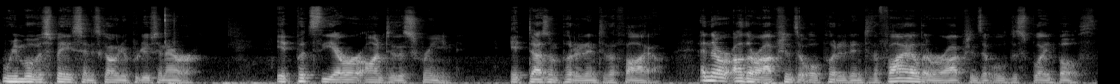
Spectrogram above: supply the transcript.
remove a space and it's going to produce an error, it puts the error onto the screen. It doesn't put it into the file. And there are other options that will put it into the file. There are options that will display both.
